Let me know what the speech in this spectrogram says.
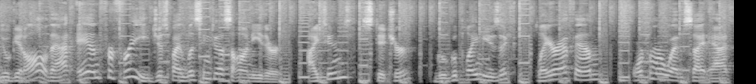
You'll get all of that and for free just by listening to us on either iTunes, Stitcher, Google Play Music, Player FM, or from our website at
